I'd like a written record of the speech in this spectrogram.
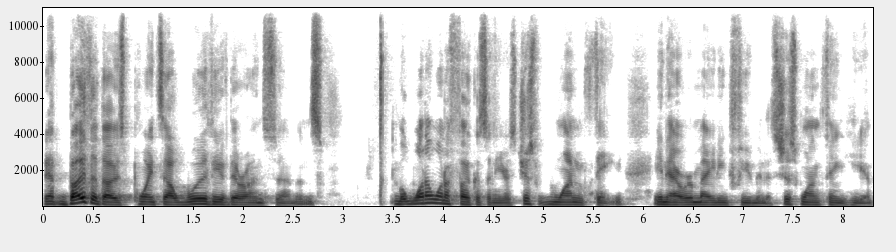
Now, both of those points are worthy of their own sermons. But what I want to focus on here is just one thing in our remaining few minutes, just one thing here.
